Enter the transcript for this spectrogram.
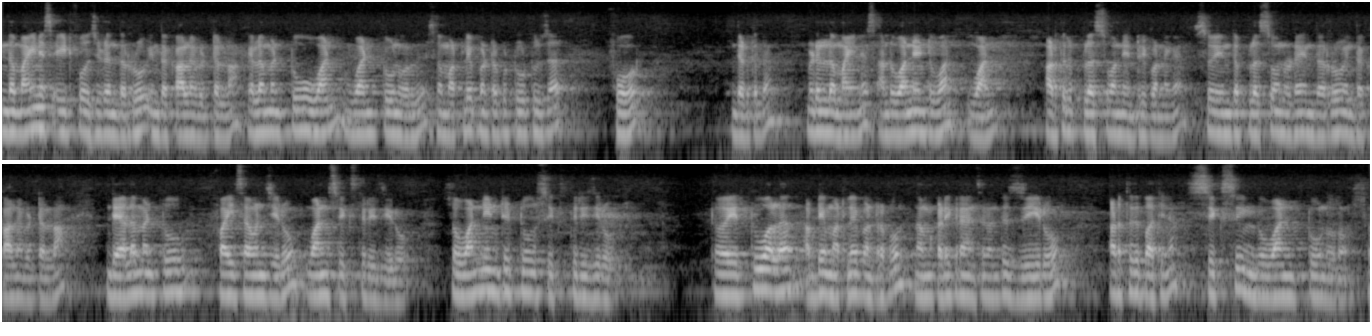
இந்த மைனஸ் எயிட் ஃபோர் ஜீரோ இந்த ரோ இந்த காலம் விட்டுடலாம். எலமெண்ட் டூ ஒன் ஒன் டூன்னு வருது. ஸோ மல்டிப்ளை பண்ணுறப்போ டூ டூ ஜார் ஃபோர் இந்த இடத்துல middle minus and one into one one அடுத்தது ப்ளஸ் ஒன் என்ட்ரி பண்ணுங்கள் ஸோ இந்த ப்ளஸ் ஒன்னோட இந்த ரோ இந்த காலம் விட்டுடலாம். இந்த element two five seven zero one six three zero so one into two six three zero டூவால் அப்படியே மல்டிப்ளை பண்ணுறப்போ நமக்கு கிடைக்கிற ஆன்சர் வந்து ஜீரோ அடுத்தது பார்த்தீங்கன்னா சிக்ஸு இங்கே ஒன் டூன்னு வரும். So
